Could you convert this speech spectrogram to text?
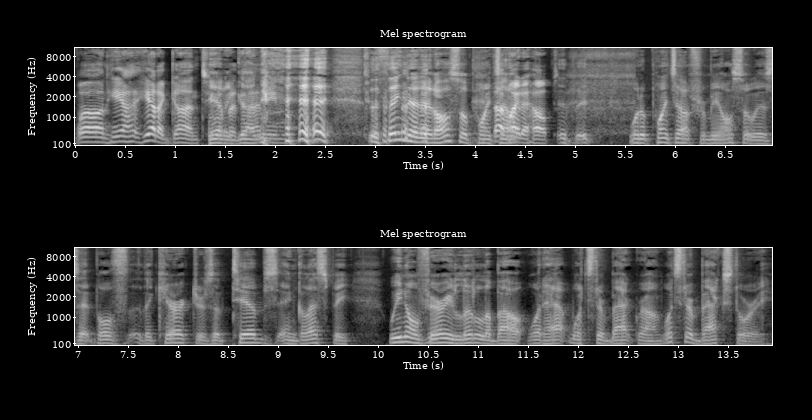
Well, and he had, he had a gun too. He had a but, gun. I mean, the thing that it also points That out might have helped. it- it- what it points out for me also is that both the characters of Tibbs and Gillespie, we know very little about what hap- what's their background, what's their backstory.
